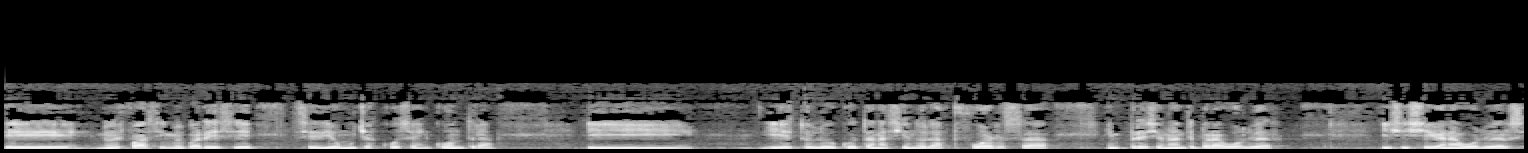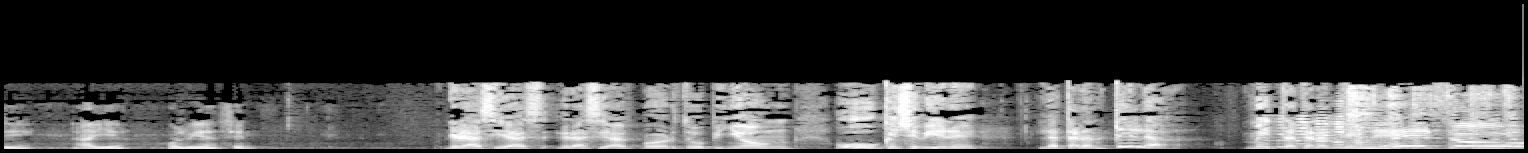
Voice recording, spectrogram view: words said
Eh, no es fácil, me parece, se dio muchas cosas en contra y, y estos locos están haciendo la fuerza impresionante para volver. Y si llegan a volver, sí, ahí olvídense. Gracias, gracias por tu opinión. Oh, ¿qué se viene? ¿La tarantela? Meta tarantela. ¡Eso!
